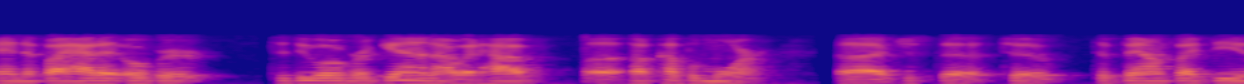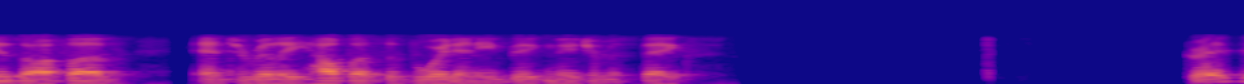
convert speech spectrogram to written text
And if I had it over to do over again, I would have a, a couple more uh, just to, to to bounce ideas off of and to really help us avoid any big major mistakes. Great.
